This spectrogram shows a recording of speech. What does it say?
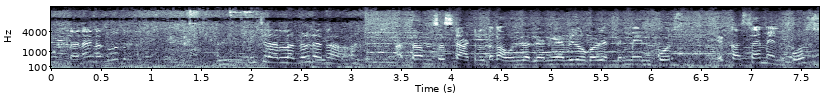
कुठला नाही ना विचारायला लागेल त्याला. आता आमचं स्टार्टर तर खाऊन झालं आणि आम्ही दोघं घेतले मेन कोर्स हे कसं आहे मेन कोर्स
